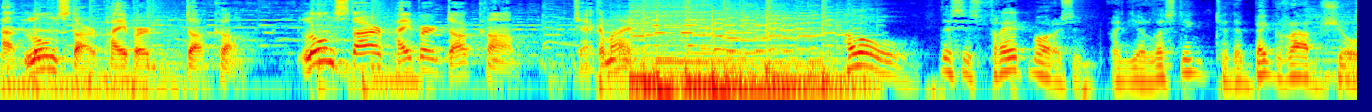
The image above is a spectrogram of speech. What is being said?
at lonestarpiper.com. lonestarpiper.com. Check them out. Hello, this is Fred Morrison, and you're listening to The Big Rab Show.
